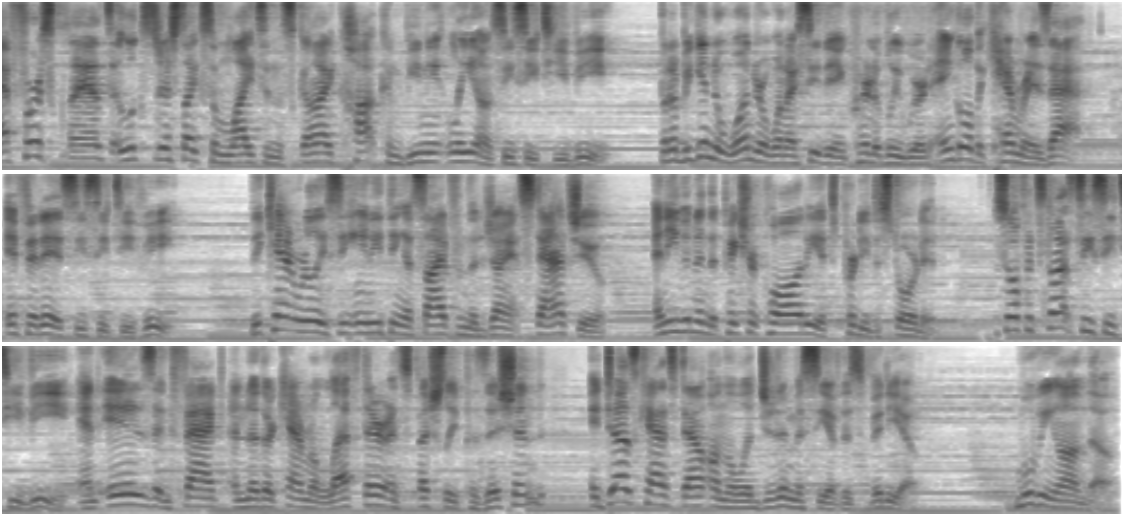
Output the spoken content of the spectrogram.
At first glance, it looks just like some lights in the sky caught conveniently on CCTV. But I begin to wonder when I see the incredibly weird angle the camera is at, if it is CCTV. They can't really see anything aside from the giant statue, and even in the picture quality, it's pretty distorted. So if it's not CCTV and is, in fact, another camera left there and specially positioned, it does cast doubt on the legitimacy of this video. Moving on though,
